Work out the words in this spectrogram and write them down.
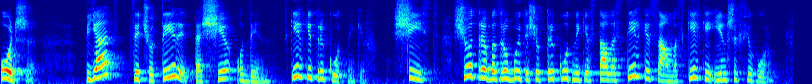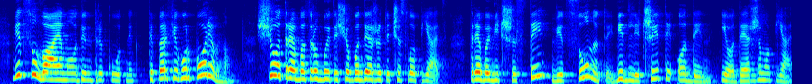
Отже, 5 це 4 та ще 1. Скільки трикутників? 6. Що треба зробити, щоб трикутників стало стільки само, скільки інших фігур? Відсуваємо один трикутник. Тепер фігур порівну. Що треба зробити, щоб одержати число 5? Треба від 6 відсунути, відлічити 1 і одержимо 5.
